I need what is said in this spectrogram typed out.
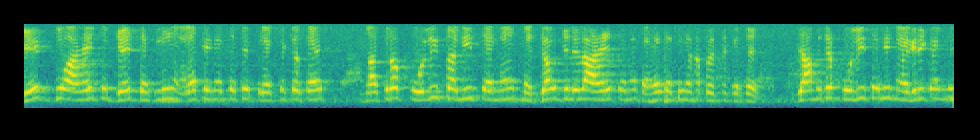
गेट जो आहे तो गेट ढकलून आत येण्याचा ते प्रयत्न करत आहेत मात्र पोलिसांनी त्यांना मज्जाव केलेला आहे त्यांना बाहेर ढकलण्याचा प्रयत्न करत आहेत ज्यामध्ये पोलीस आणि नागरिकांनी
